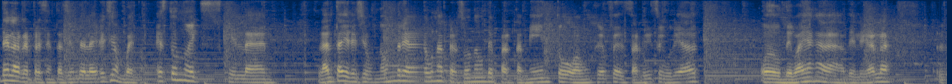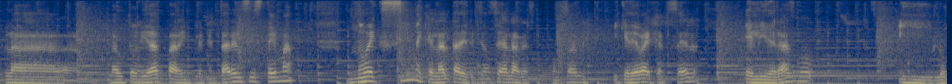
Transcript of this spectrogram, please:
de la representación de la dirección. Bueno, esto no es que la, alta dirección nombre a una persona, a un departamento o a un jefe de salud y seguridad o donde vayan a delegar la, autoridad para implementar el sistema, no exime que la alta dirección sea la responsable y que deba ejercer el liderazgo y lo,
